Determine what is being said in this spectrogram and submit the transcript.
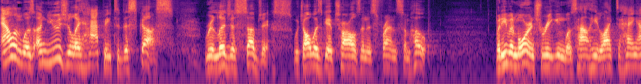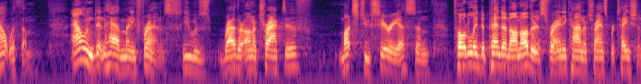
Alan was unusually happy to discuss religious subjects, which always gave Charles and his friends some hope. But even more intriguing was how he liked to hang out with them. Alan didn't have many friends. He was rather unattractive, much too serious, and totally dependent on others for any kind of transportation.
